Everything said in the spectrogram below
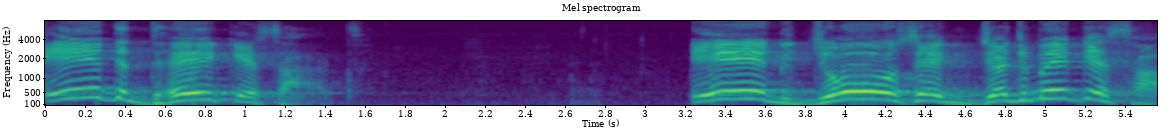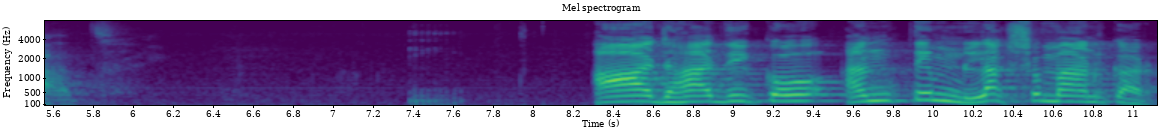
एक ध्येय के साथ, एक जोश, एक जज्बे के साथ आज़ादी को अंतिम लक्ष्य मानकर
